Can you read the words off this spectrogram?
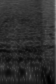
Radio.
